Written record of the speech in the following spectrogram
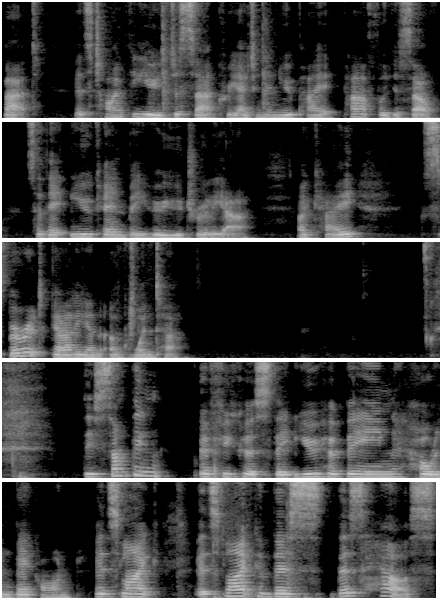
But it's time for you to start creating a new path for yourself so that you can be who you truly are. Okay? Spirit guardian of winter. There's something Ophiuchus that you have been holding back on. It's like it's like this this house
